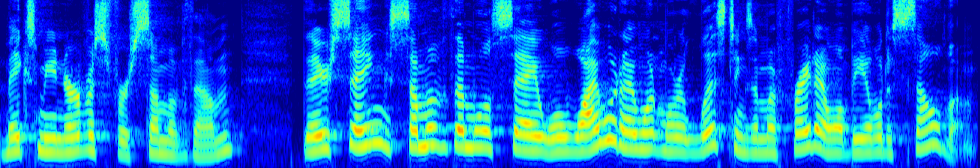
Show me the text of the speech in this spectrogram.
makes me nervous for some of them. They're saying some of them will say, "Well, why would I want more listings? I'm afraid I won't be able to sell them."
